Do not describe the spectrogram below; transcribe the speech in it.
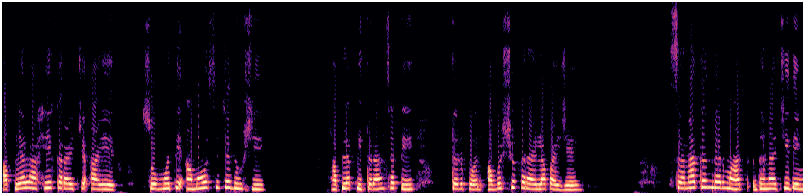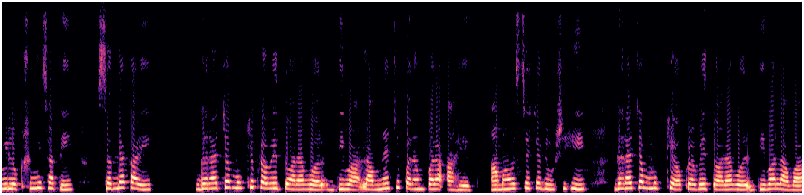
आपल्याला हे करायचे आहेत. सोमवती अमावस्येच्या दिवशी आपल्या पितरांसाठी तर्पण अवश्य करायला पाहिजे. सनातन धर्मात धनाची देवी लक्ष्मीसाठी संध्याकाळी घराच्या मुख्य प्रवेशद्वारावर दिवा लावण्याची परंपरा आहेत. अमावस्येच्या दिवशीही घराच्या मुख्य प्रवेशद्वारावर दिवा लावा.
